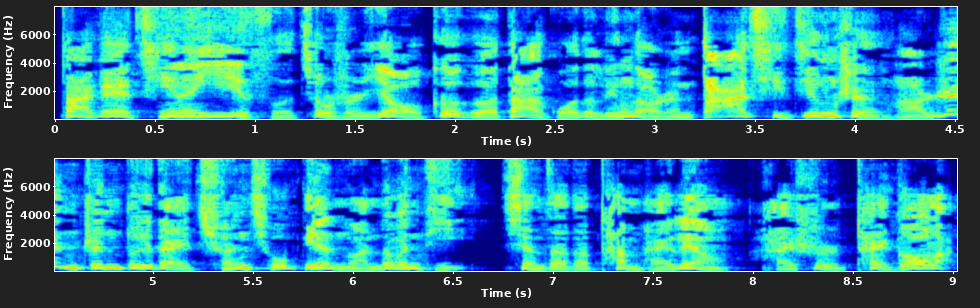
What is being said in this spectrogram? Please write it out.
大概其那意思，就是要各个大国的领导人打起精神啊，认真对待全球变暖的问题。现在的碳排量还是太高了。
